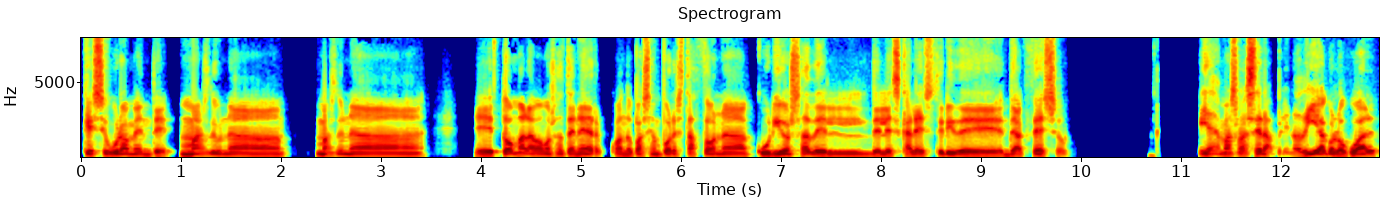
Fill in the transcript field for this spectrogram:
que seguramente más de una, más de una eh, toma la vamos a tener cuando pasen por esta zona curiosa del, del escalestri de, de acceso. Y además va a ser a pleno día, con lo cual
